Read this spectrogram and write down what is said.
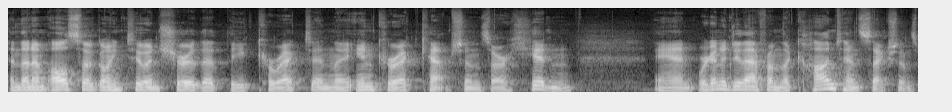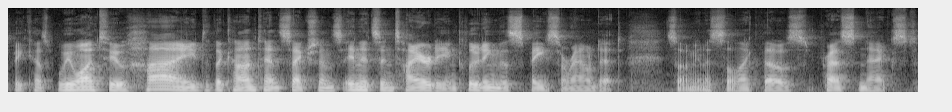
And then I'm also going to ensure that the correct and the incorrect captions are hidden and we're going to do that from the content sections because we want to hide the content sections in its entirety, including the space around it. So I'm going to select those, press next.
